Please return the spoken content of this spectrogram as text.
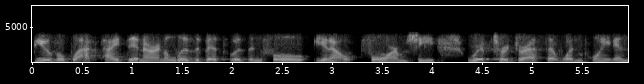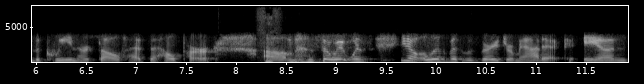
beautiful black tie dinner, and Elizabeth was in full, you know, form. She ripped her dress at one point, and the Queen herself had to help her. Um, so it was, you know, Elizabeth was very dramatic, and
